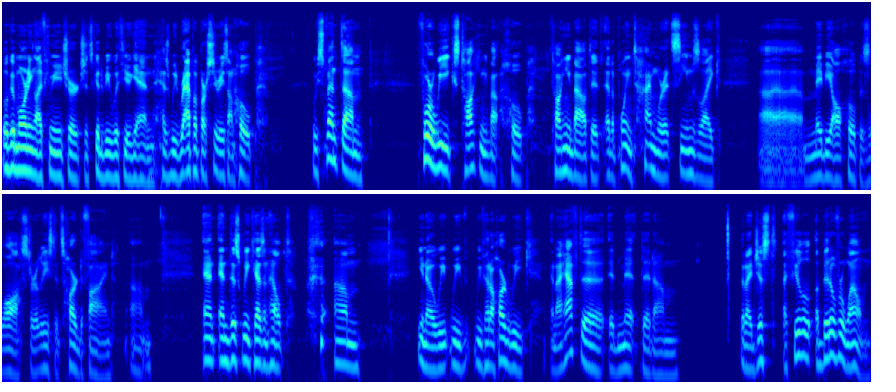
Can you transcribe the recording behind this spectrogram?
Well, good morning, Life Community Church. It's good to be with you again as we wrap up our series on hope. We've spent um, four weeks talking about hope, talking about it at a point in time where it seems like uh, maybe all hope is lost, or at least it's hard to find. Um, and and this week hasn't helped. um, you know, we, we've we've had a hard week, and I have to admit that um, that I just I feel a bit overwhelmed.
